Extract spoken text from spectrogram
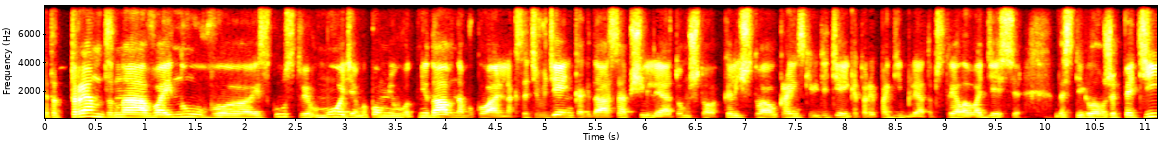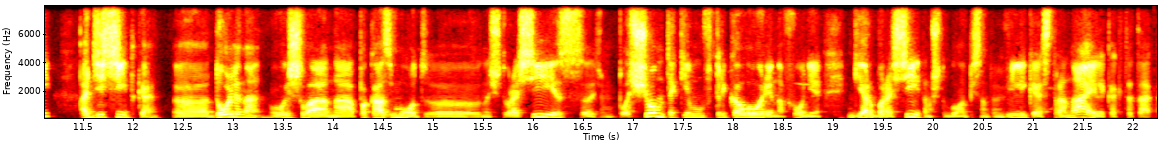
этот тренд на войну в искусстве, в моде, мы помним вот недавно буквально, кстати, в день, когда сообщили о том, что количество украинских детей, которые погибли от обстрела в Одессе, достигло уже пяти, одесситка э, Долина вышла на показ мод э, значит, в России с этим плащом таким в триколоре на фоне герба России, там что было написано там «Великая страна» или как-то так.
